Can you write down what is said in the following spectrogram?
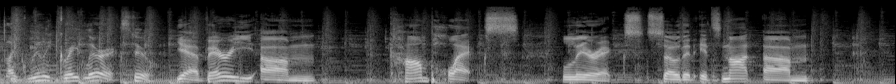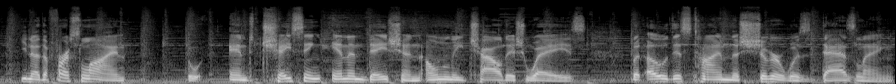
But like really great lyrics too. Yeah, very um, complex lyrics, so that it's not, um, you know, the first line, and chasing inundation only childish ways. But oh, this time the sugar was dazzling.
